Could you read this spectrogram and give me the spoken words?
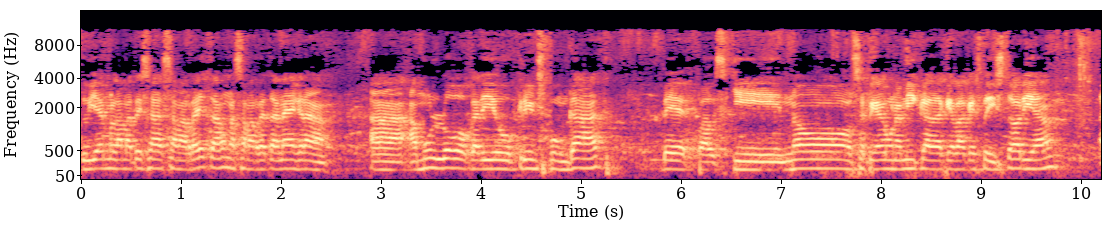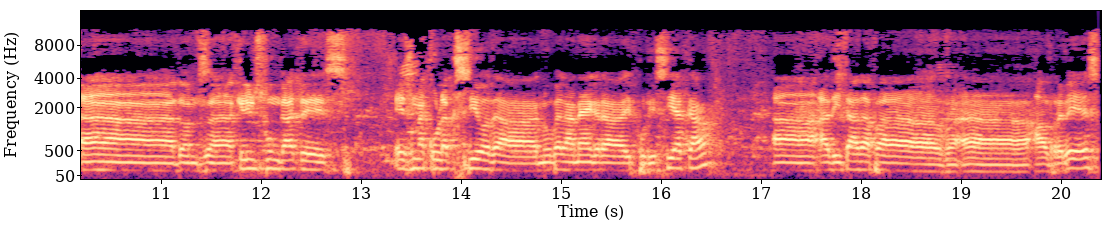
duiem la mateixa samarreta, una samarreta negra uh, amb un logo que diu crims.cat. Bé, pels qui no sapigueu una mica de què va aquesta història, uh, doncs uh, crims.cat és, és una col·lecció de novel·la negra i policíaca uh, editada per uh, Al Revés,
